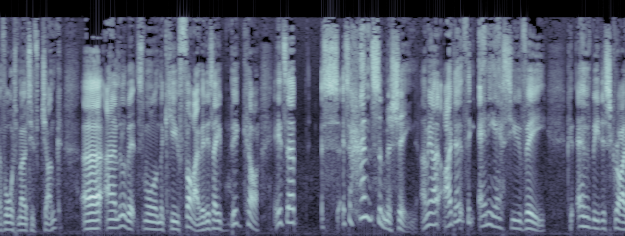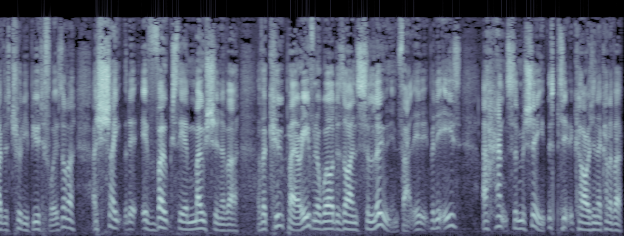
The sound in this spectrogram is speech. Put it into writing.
of automotive junk, uh, and a little bit smaller than the Q5. It is a big car. It's a it's a handsome machine. I mean, I, I, don't think any SUV could ever be described as truly beautiful. It's not a, a shape that it evokes the emotion of a of a coupe or even a well-designed saloon. In fact, it, but it is a handsome machine. This particular car is in a kind of a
